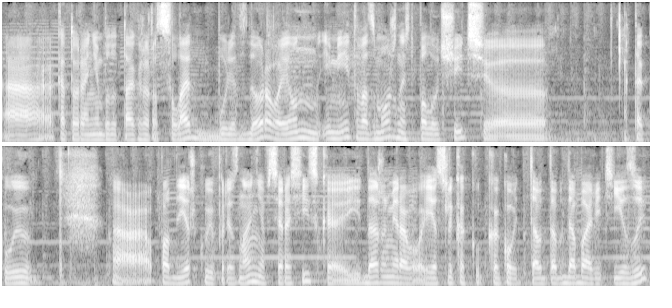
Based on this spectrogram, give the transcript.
э, который они будут также рассылать, будет здорово. И он имеет возможность получить... Э, такую поддержку и признание всероссийское и даже мировое. Если как, какой-то добавить язык,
